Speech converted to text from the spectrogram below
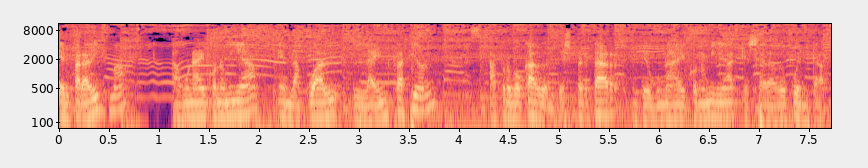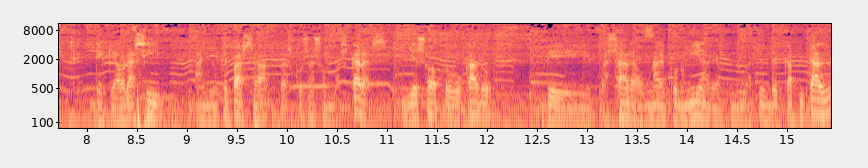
el paradigma a una economía en la cual la inflación ha provocado el despertar de una economía que se ha dado cuenta de que ahora sí, año que pasa, las cosas son más caras. Y eso ha provocado de pasar a una economía de acumulación de capital,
